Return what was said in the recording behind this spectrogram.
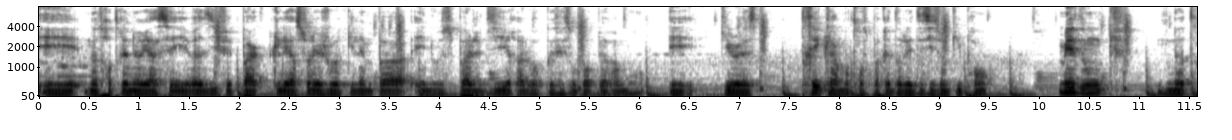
Et notre entraîneur est assez évasif et pas clair sur les joueurs qu'il aime pas et n'ose pas le dire alors que c'est son tempérament et qu'il reste très clairement transparent dans les décisions qu'il prend. Mais donc, notre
